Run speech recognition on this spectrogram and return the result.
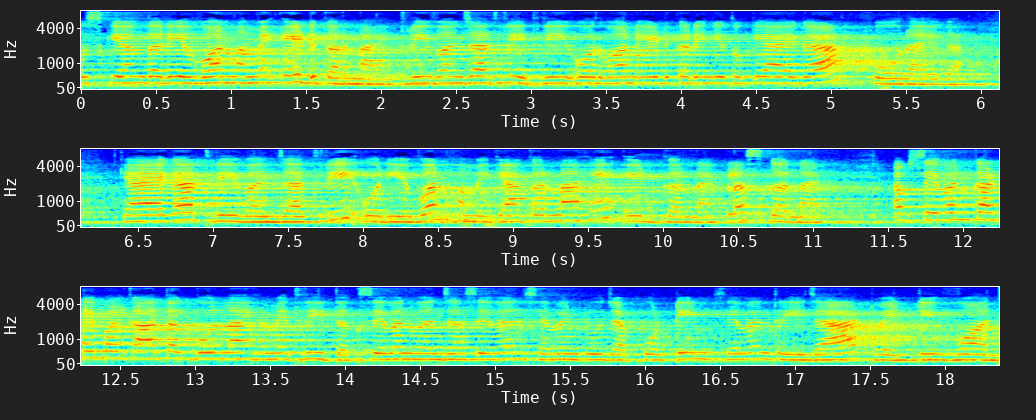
उसके अंदर ये वन हमें ऐड करना है। थ्री वन जा थ्री थ्री और वन ऐड करेंगे तो क्या आएगा? फोर आएगा। क्या आएगा? थ्री वन जा थ्री और ये वन हमें क्या करना है? ऐड करना है प्लस करना है। अब सेवन का टेबल कहाँ तक बोलना है? हमें थ्री तक। सेवन वन जा सेवन सेवन टू जा फोर्टीन सेवन थ्री जा ट्वेंटी वन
